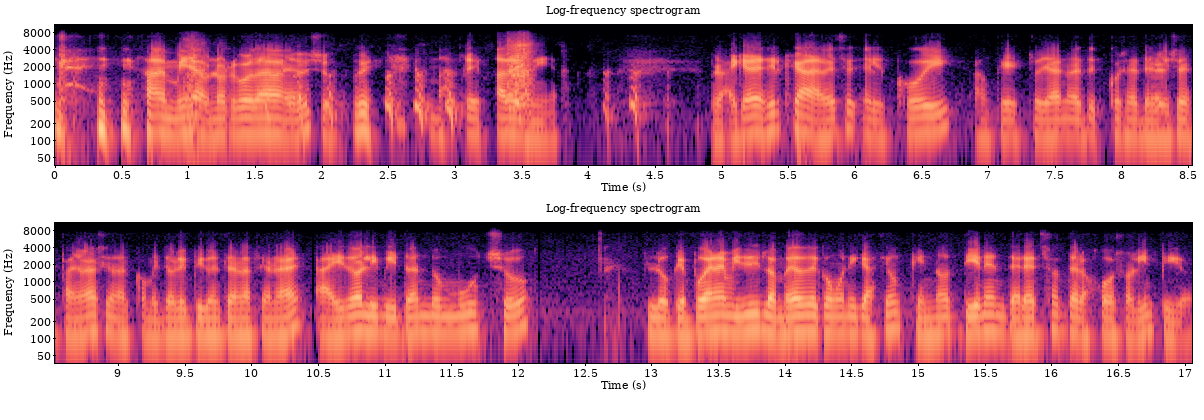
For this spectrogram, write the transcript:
ah, mira, no recordaba eso. madre, madre mía. Pero hay que decir que cada vez el COI, aunque esto ya no es cosa de televisión española, sino del Comité Olímpico Internacional, ha ido limitando mucho lo que pueden emitir los medios de comunicación que no tienen derechos de los Juegos Olímpicos.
